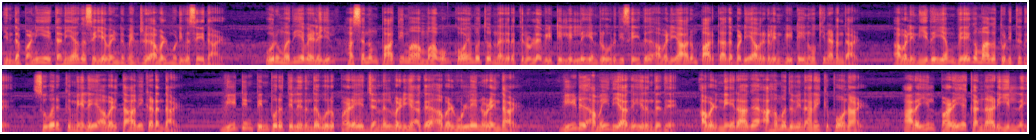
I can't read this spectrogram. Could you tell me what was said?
இந்த பணியை தனியாக செய்ய வேண்டும் என்று அவள் முடிவு செய்தாள். ஒரு மதிய வேளையில் ஹசனும் பாத்திமா அம்மாவும் கோயம்புத்தூர் நகரத்தில் உள்ள வீட்டில் இல்லை என்று உறுதி செய்து அவள் யாரும் பார்க்காதபடி அவர்களின் வீட்டை நோக்கி நடந்தாள். அவளின் இதயம் வேகமாக துடித்தது. சுவருக்கு மேலே அவள் தாவி கடந்தாள். வீட்டின் பின்புறத்தில் இருந்த ஒரு பழைய ஜன்னல் வழியாக அவள் உள்ளே நுழைந்தாள். வீடு அமைதியாக இருந்தது. அவள் நேராக அகமதுவின் அறைக்கு போனாள். அறையில் பழைய கண்ணாடி இல்லை.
